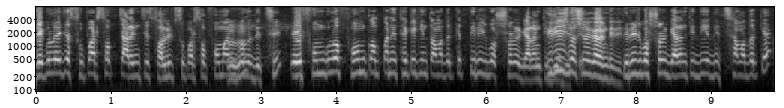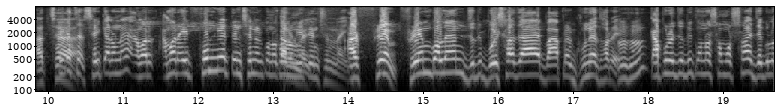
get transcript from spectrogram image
যেগুলো এই যে সুপার সব চার inch solid super soft foam আমি। বলে দিচ্ছি এই ফোমগুলো ফোম কোম্পানি থেকে কিন্তু আমাদেরকে তিরিশ বছরের গ্যারান্টি 30 বছরের গ্যারান্টি দিতে তিরিশ বছরের গ্যারান্টি দিয়ে দিচ্ছে আমাদেরকে। আচ্ছা। ঠিক আছে? সেই কারণে আমার আমার এই ফোম নিয়ে টেনশনের কোনো কারণ নেই। টেনশন নাই। আর ফ্রেম ফ্রেম বলেন যদি বৈশা যায় বা আপনার ঘুনে ধরে কাপড়ে যদি কোনো সমস্যা হয় যেগুলো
